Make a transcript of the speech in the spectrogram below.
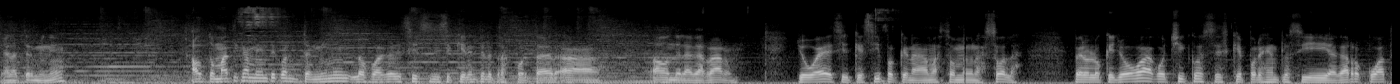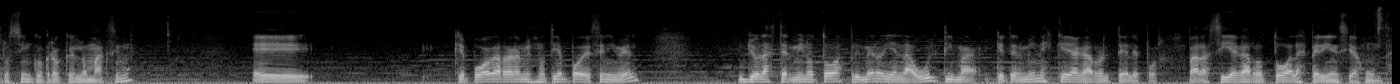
Ya la terminé automáticamente cuando terminen los voy a decir si se quieren teletransportar a, a donde la agarraron. Yo voy a decir que sí porque nada más tome una sola. Pero lo que yo hago chicos es que por ejemplo si agarro 4 o 5 creo que es lo máximo. Eh, que puedo agarrar al mismo tiempo de ese nivel. Yo las termino todas primero y en la última que termine es que agarro el teleport. Para así agarro toda la experiencia junta.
